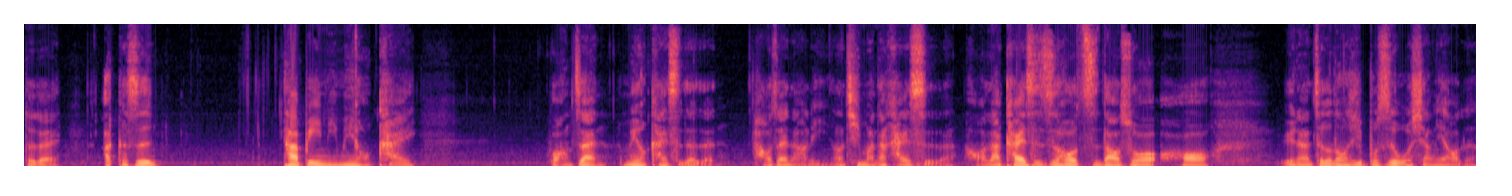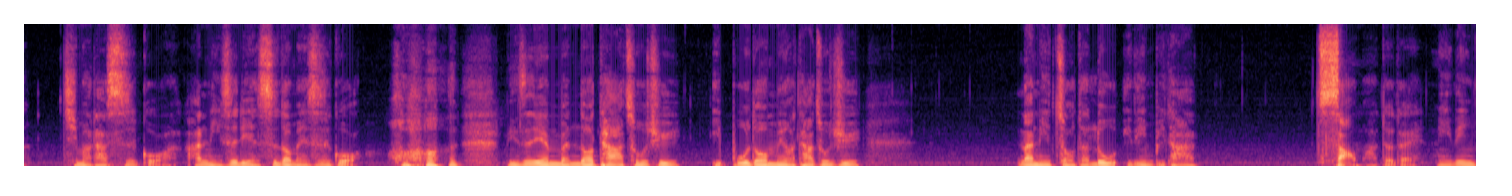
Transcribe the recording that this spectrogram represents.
对不对？啊，可是他比你没有开网站、没有开始的人好在哪里？然后起码他开始了，好，他开始之后知道说，哦，原来这个东西不是我想要的，起码他试过啊。你是连试都没试过，你是连门都踏出去一步都没有踏出去，那你走的路一定比他少嘛，对不对？你一定。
